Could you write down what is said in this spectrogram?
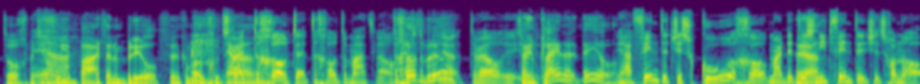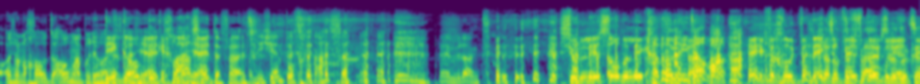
Toch? Met die Ja. goede baard en een bril. Vind ik hem ook goed Ja, maar staan. te groot, hè? Te grote maat wel. Te grote bril? Ja, terwijl... Zijn je hem kleiner? Nee joh. Ja, vintage is cool, groot, maar dit is Ja. niet vintage. Het is gewoon een- zo'n grote oma-bril. Dik En dat- ook, dikke glazen. jij het even uit. Van die shampooglazen. nee, bedankt. Journalisten onderling gaat ook niet allemaal even goed bij deze persconferentie.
